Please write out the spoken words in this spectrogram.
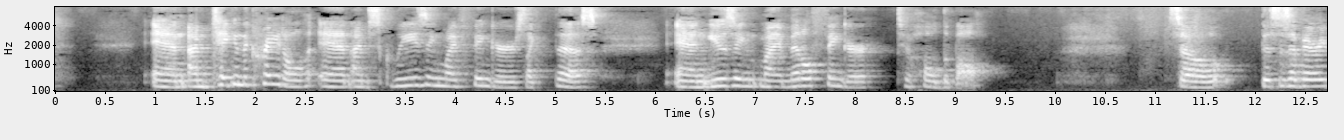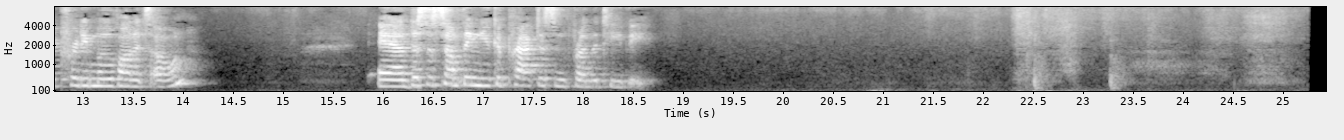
and I'm taking the cradle and I'm squeezing my fingers like this and using my middle finger to hold the ball. So this is a very pretty move on its own. And this is something you could practice in front of the TV.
